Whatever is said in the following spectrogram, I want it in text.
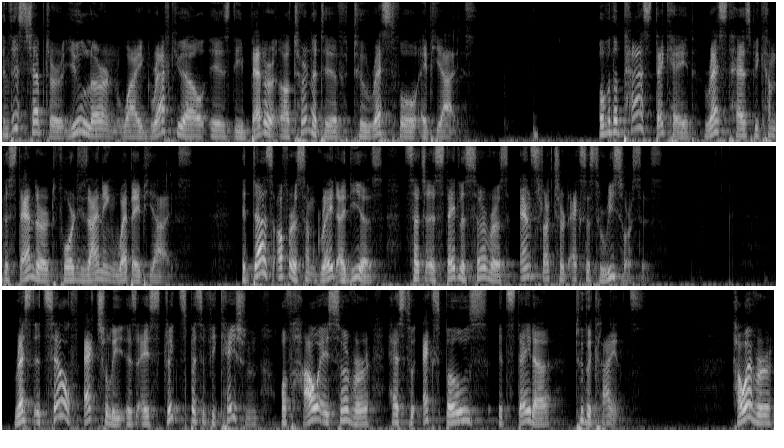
In this chapter, you'll learn why GraphQL is the better alternative to RESTful APIs. Over the past decade, REST has become the standard for designing web APIs. It does offer some great ideas, such as stateless servers and structured access to resources. REST itself actually is a strict specification of how a server has to expose its data to the clients. However,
